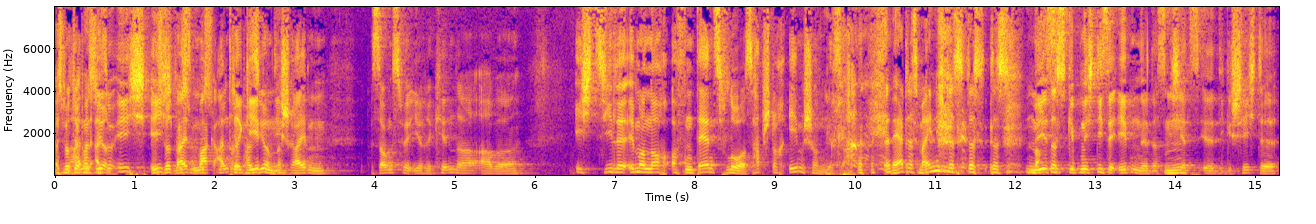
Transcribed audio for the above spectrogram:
Es wird ja Mann, passieren. Also ich, Es ich wird- weiß, es- es mag wird andere ja geben, die ne? schreiben Songs für ihre Kinder, aber Ich ziele immer noch auf den Dancefloor, das hab ich doch eben schon gesagt. Naja, das meine ich, dass das, das macht nee, es, das es gibt nicht diese Ebene, dass ich jetzt äh, die Geschichte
